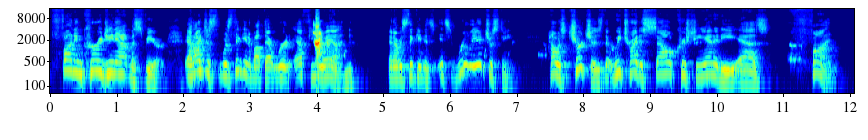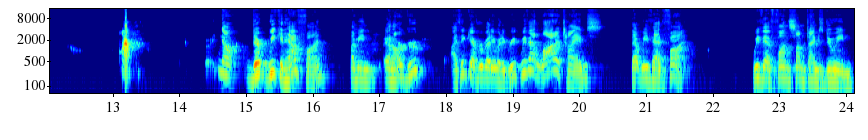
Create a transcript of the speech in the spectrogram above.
fun, encouraging atmosphere. And I just was thinking about that word F-U-N, and I was thinking it's it's really interesting how as churches that we try to sell Christianity as fun. Now, there we can have fun. I mean, in our group, I think everybody would agree. We've had a lot of times that we've had fun. We've had fun sometimes doing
